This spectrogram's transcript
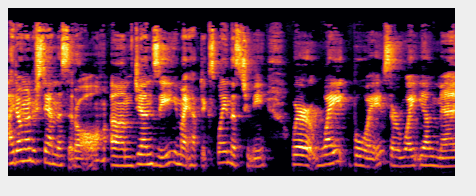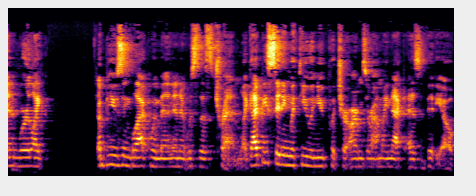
I don't understand this at all. Um, Gen Z, you might have to explain this to me, where white boys or white young men were like abusing black women, and it was this trend. Like I'd be sitting with you and you'd put your arms around my neck as a video,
